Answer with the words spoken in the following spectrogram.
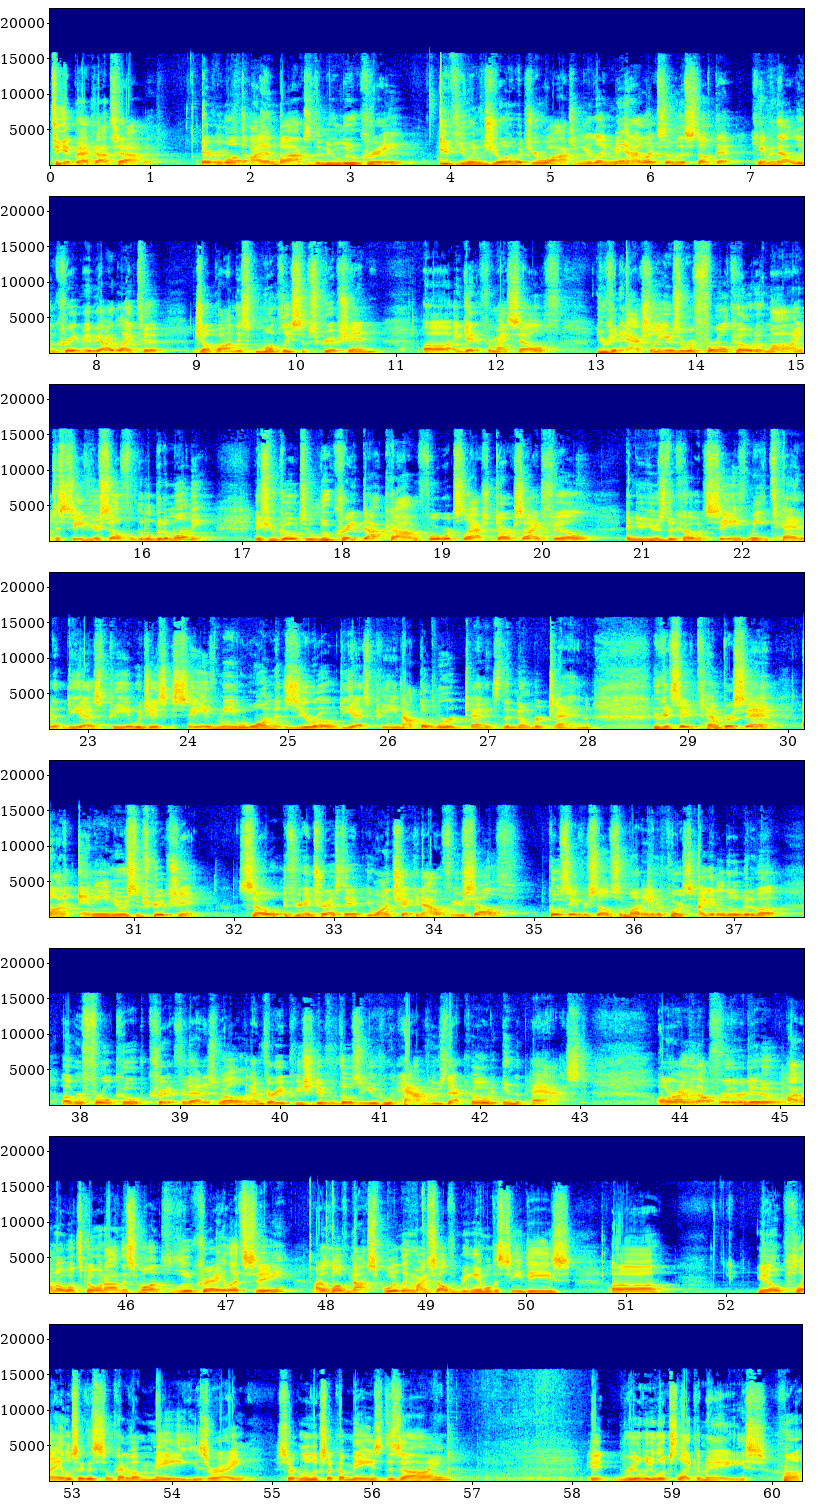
to get back on topic, every month I unbox the new Loot Crate. If you enjoy what you're watching, you're like, man, I like some of the stuff that came in that Loot Crate. Maybe I'd like to jump on this monthly subscription uh, and get it for myself. You can actually use a referral code of mine to save yourself a little bit of money. If you go to lootcrate.com forward slash darksydephil and you use the code SAVEME10DSP, which is SAVEME10DSP, not the word 10, it's the number 10, you can save 10% on any new subscription. So if you're interested, you want to check it out for yourself, go save yourself some money. And of course, I get a little bit of a, a referral code credit for that as well. And I'm very appreciative of those of you who have used that code in the past. All right, without further ado, I don't know what's going on this month. Lucre, let's see. I love not spoiling myself and being able to see these, uh, you know, playing. It looks like this is some kind of a maze, right? Certainly looks like a maze design. It really looks like a maze. Huh.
